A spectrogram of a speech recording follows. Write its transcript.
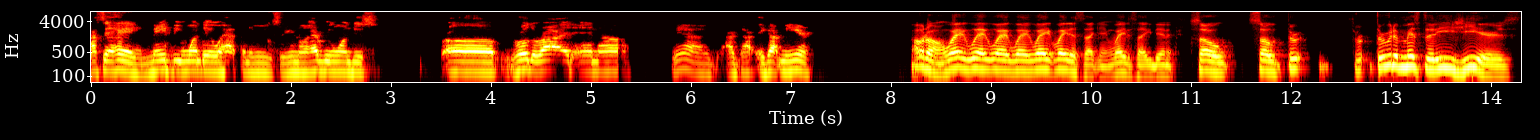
I said, hey, maybe one day it will happen to me. So you know, everyone just uh rode the ride, and uh yeah, I got it got me here. hold on wait wait wait wait wait wait a second wait a second Dennis. so so through through through the midst of these years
